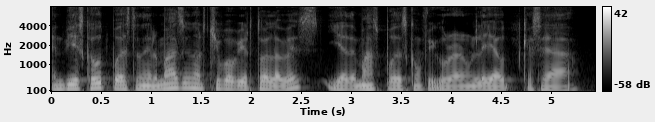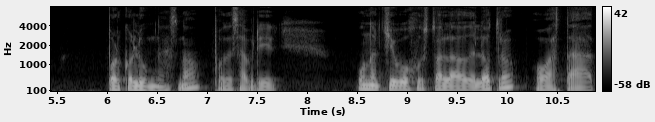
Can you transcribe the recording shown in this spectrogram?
en VS Code puedes tener más de un archivo abierto a la vez y además puedes configurar un layout que sea por columnas, ¿no? Puedes abrir un archivo justo al lado del otro o hasta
